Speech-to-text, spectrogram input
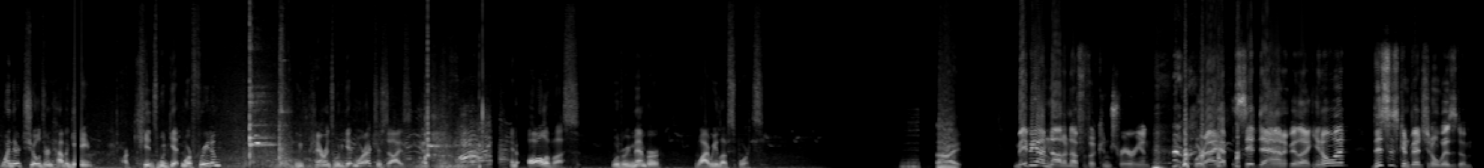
when their children have a game. Our kids would get more freedom, we parents would get more exercise, and all of us would remember why we love sports. All right. Maybe I'm not enough of a contrarian where I have to sit down and be like, you know what? This is conventional wisdom,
